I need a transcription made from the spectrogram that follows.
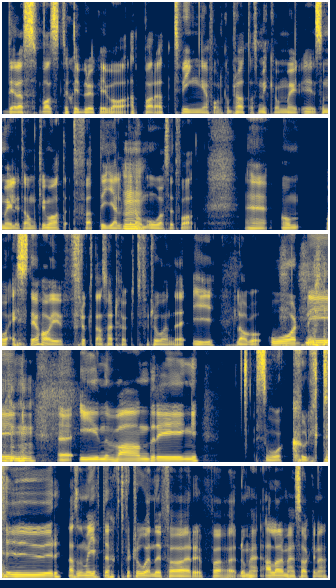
deras valstrategi brukar ju vara att bara tvinga folk att prata så mycket möj- som möjligt om klimatet, för att det hjälper Mm. dem oavsett vad. Eh, om, och SD har ju fruktansvärt högt förtroende i lag och ordning, eh, invandring, så kultur. Alltså de har jättehögt förtroende för, för de här, alla de här sakerna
